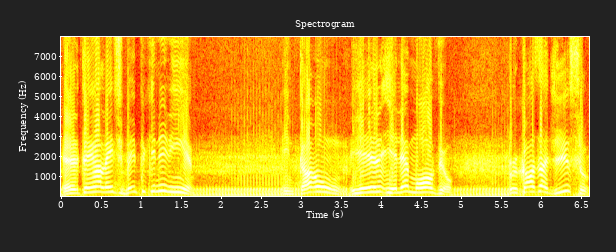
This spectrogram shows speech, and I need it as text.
ele tem uma lente bem pequenininha. Então, e ele, e ele é móvel. Por causa disso,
